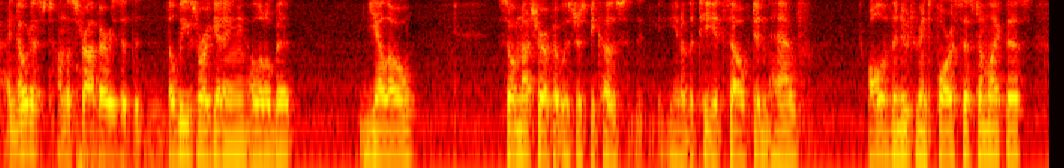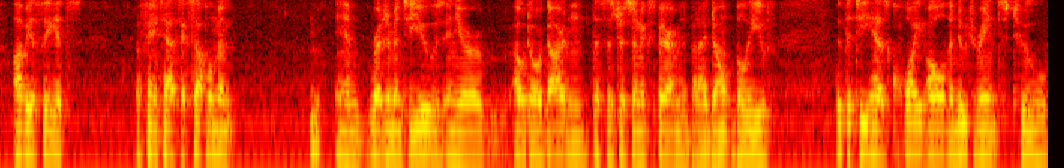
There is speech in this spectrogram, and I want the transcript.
I noticed on the strawberries that the, the leaves were getting a little bit yellow. So I'm not sure if it was just because, you know, the tea itself didn't have all of the nutrients for a system like this. Obviously it's a fantastic supplement and regimen to use in your outdoor garden. This is just an experiment, but I don't believe that the tea has quite all the nutrients to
